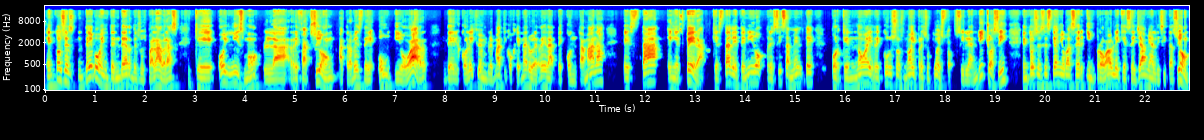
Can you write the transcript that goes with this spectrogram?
Entonces, debo entender de sus palabras que hoy mismo la refacción a través de un IOAR del Colegio Emblemático Genaro Herrera de Contamana está en espera, que está detenido precisamente porque no hay recursos, no hay presupuesto. Si le han dicho así, entonces este año va a ser improbable que se llame a licitación.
